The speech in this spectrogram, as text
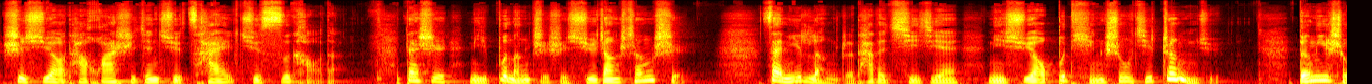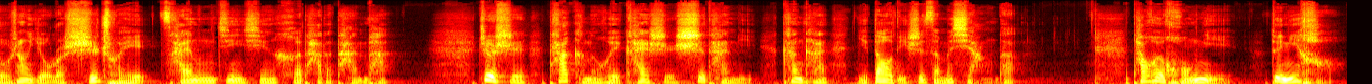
是需要他花时间去猜、去思考的。但是你不能只是虚张声势，在你冷着他的期间，你需要不停收集证据，等你手上有了实锤，才能进行和他的谈判。这时他可能会开始试探你，看看你到底是怎么想的。他会哄你，对你好。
